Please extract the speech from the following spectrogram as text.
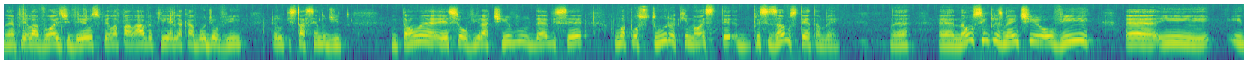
né? pela voz de Deus, pela palavra que ele acabou de ouvir, pelo que está sendo dito. Então é, esse ouvir ativo deve ser uma postura que nós te, precisamos ter também. Né? É, não simplesmente ouvir é, e, e,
